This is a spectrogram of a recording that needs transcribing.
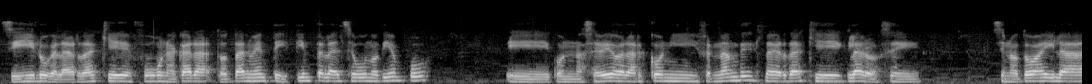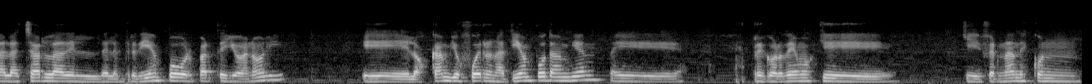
Sí, Luca, la verdad es que fue una cara totalmente distinta a la del segundo tiempo. Eh, con Acevedo, Alarcón y Fernández. La verdad es que, claro, se, se notó ahí la, charla del, entretiempo por parte de Giovanoli. Eh, los cambios fueron a tiempo también. Eh, recordemos que, que Fernández con,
